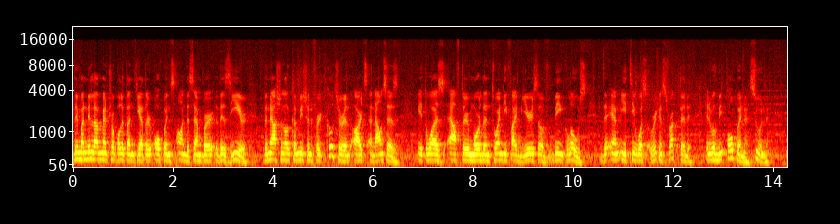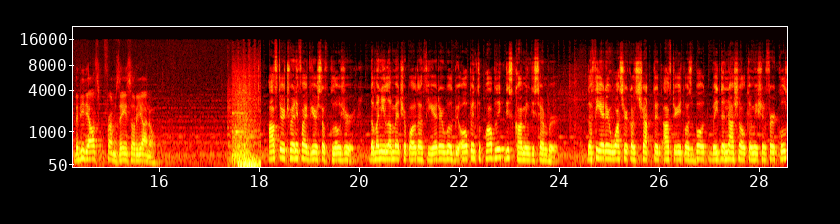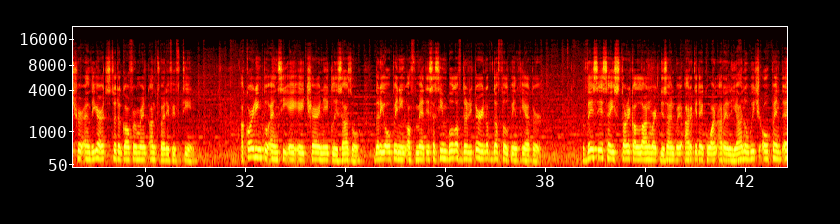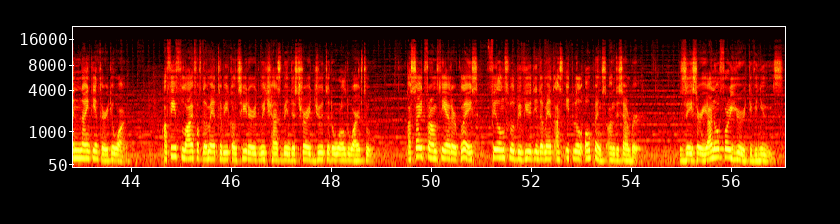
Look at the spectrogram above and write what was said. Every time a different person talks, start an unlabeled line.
The Manila Metropolitan Theater opens on December this year. The National Commission for Culture and Arts announces it was after more than 25 years of being closed. The MET was reconstructed and will be open soon. The details from Zay Soriano.
After 25 years of closure, the Manila Metropolitan Theater will be open to public this coming December. The theater was reconstructed after it was bought by the National Commission for Culture and the Arts to the government in 2015. According to NCCA Chair Nick Lizaso, the reopening of MET is a symbol of the return of the Philippine theater. This is a historical landmark designed by architect Juan Arellano which opened in 1931. A fifth life of the Met to be considered which has been destroyed due to the World War II. Aside from theater plays, films will be viewed in the Met as it will opens on December. Zay Soriano for EuroTV News.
